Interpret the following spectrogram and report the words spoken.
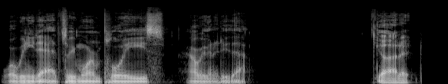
or we need to add three more employees how are we going to do that Got it.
